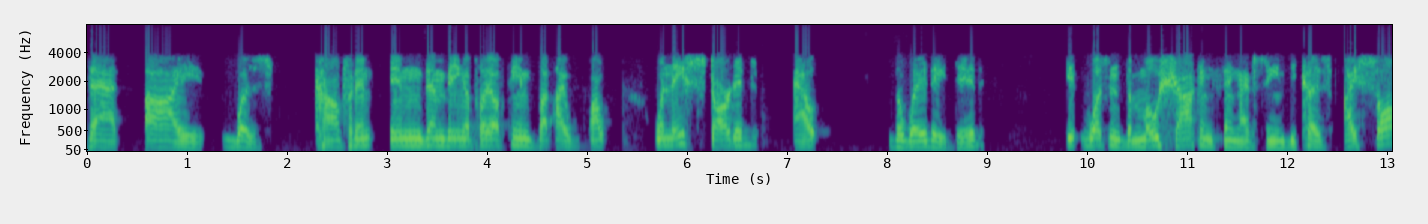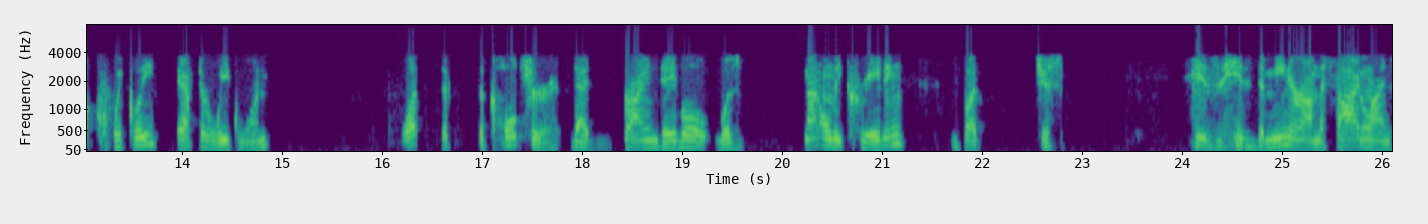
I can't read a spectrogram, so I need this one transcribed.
that I was confident in them being a playoff team, but I, I when they started out the way they did, it wasn't the most shocking thing I've seen because I saw quickly after week one what the the culture that Brian Daboll was not only creating, but just his his demeanor on the sidelines,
